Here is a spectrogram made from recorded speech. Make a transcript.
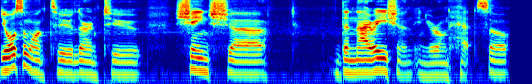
you also want to learn to change uh, the narration in your own head. So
